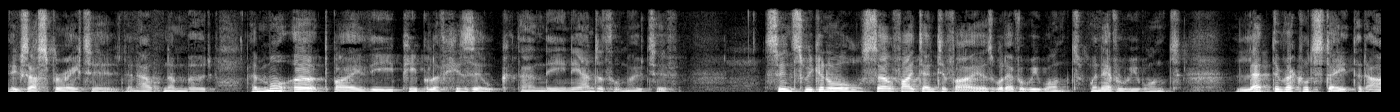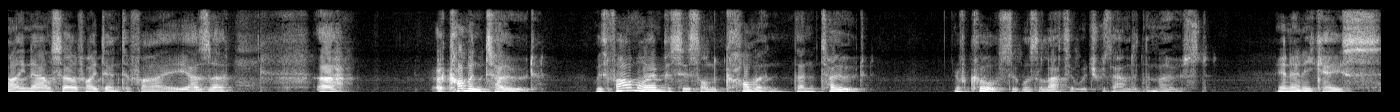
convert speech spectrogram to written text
exasperated and outnumbered, and more irked by the people of his ilk than the Neanderthal motive. Since we can all self identify as whatever we want, whenever we want, let the record state that I now self identify as a, a, a common toad, with far more emphasis on common than toad. Of course, it was the latter which resounded the most. In any case,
